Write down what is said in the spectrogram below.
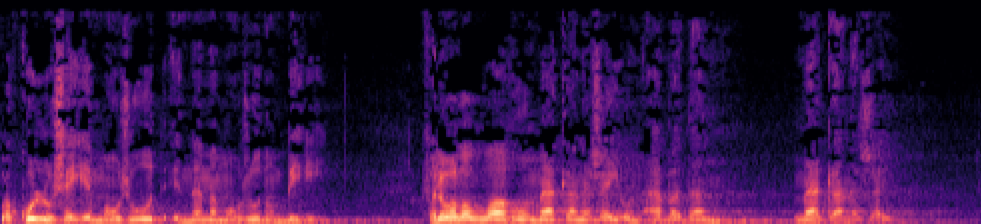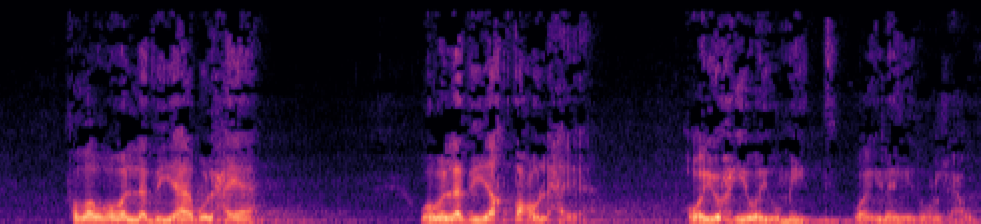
وكل شيء موجود إنما موجود به. فلولا الله ما كان شيء أبدا ما كان شيء. فالله هو الذي يهب الحياة وهو الذي يقطع الحياة. هو يحيي ويميت وإليه ترجعون.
